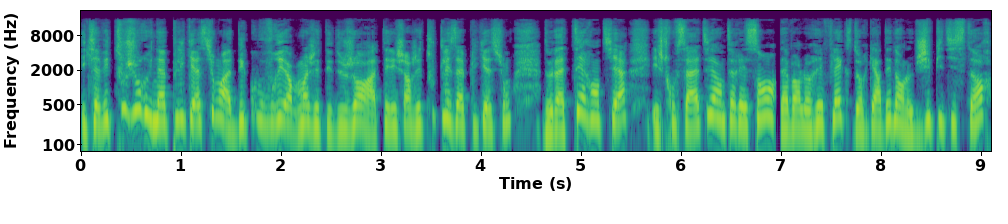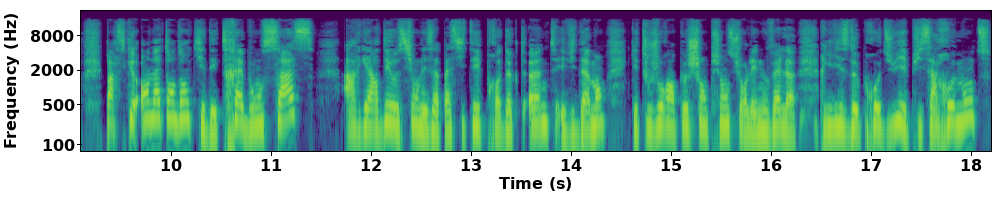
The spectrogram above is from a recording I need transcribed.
et qu'il y avait toujours une application à découvrir. Moi, j'étais du genre à télécharger toutes les applications de la terre entière et je trouve ça assez intéressant d'avoir le réflexe de regarder dans le GPT Store parce que en attendant qu'il y ait des très bons SaaS, à regarder aussi, on les a pas cités, Product Hunt, évidemment, qui est toujours un peu champion sur les nouvelles releases de produits et puis ça remonte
